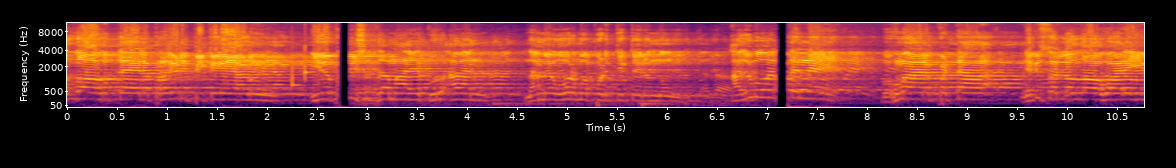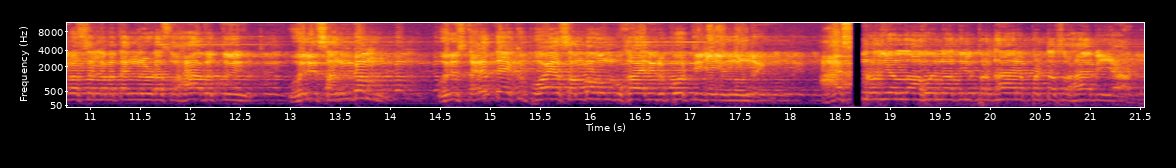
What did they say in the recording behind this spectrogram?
അള്ളാഹുത്തേല പ്രകടിപ്പിക്കുകയാണ്. ഇത് പരിശുദ്ധമായ ഖുർആൻ നമ്മെ ഓർമ്മപ്പെടുത്തി തരുന്നു. അതുപോലെ തന്നെ ബഹുമാനപ്പെട്ട നബി സല്ലല്ലാഹു അലൈഹി വസല്ലമ തങ്ങളുടെ സ്വഹാബത്ത് ഒരു സംഘം ഒരു സ്ഥലത്തേക്ക് പോയ സംഭവം ബുഖാരി റിപ്പോർട്ട് ചെയ്യുന്നുണ്ട്. ആസിം അതിൽ പ്രധാനപ്പെട്ട സ്വഹാബിയാണ്.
